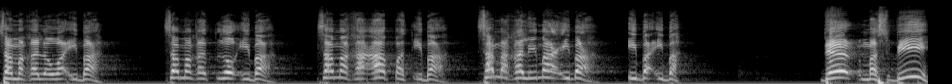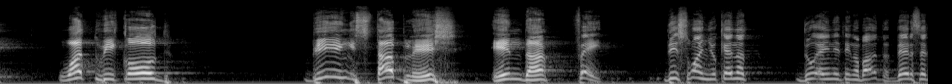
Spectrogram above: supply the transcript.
Sa makalawa iba. Sa makatlo iba. Sa makaapat iba. Sa makalima iba. Iba-iba. There must be what we called being established in the faith. This one you cannot do anything about it. There is a,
